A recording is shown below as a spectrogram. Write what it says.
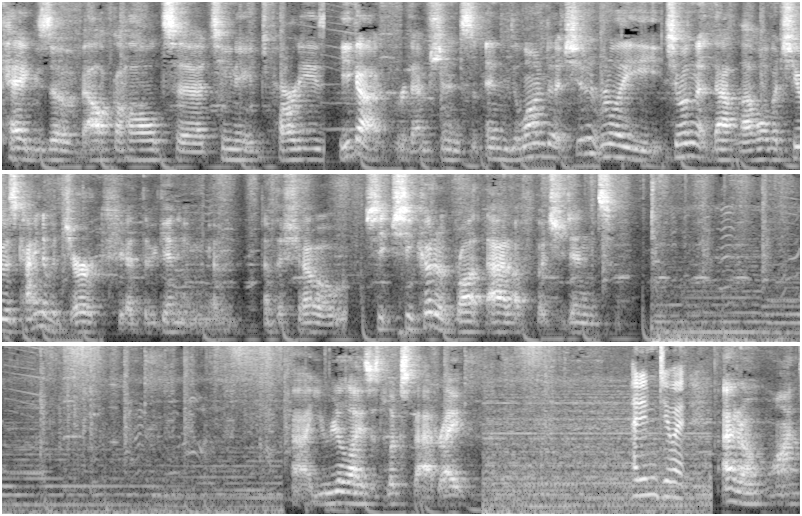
kegs of alcohol to teenage parties. He got redemptions, and Yolanda, she didn't really, she wasn't at that level, but she was kind of a jerk at the beginning of, of the show. She she could have brought that up, but she didn't. Uh, you realize this looks bad, right? I didn't do it. I don't want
